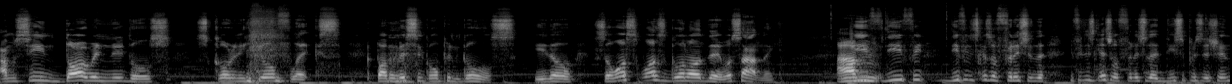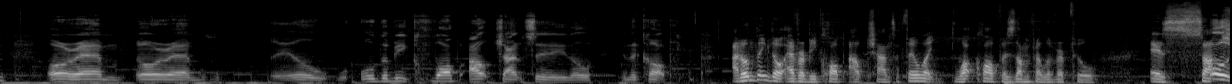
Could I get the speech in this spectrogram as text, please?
I'm seeing Darwin Noodles scoring heel flicks, but missing open goals. You know, so what's what's going on there? What's happening? do, you, Um, do you think do you think these guys will finish in the? Do you think these guys will finish in a decent position, or um or um, you know, will there be Klopp out chance? You know, in the cup. I don't think there'll ever be Klopp out chance. I feel like what Klopp has done for Liverpool is such. Oh,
